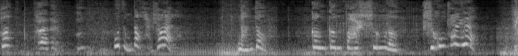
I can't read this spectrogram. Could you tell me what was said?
啊，呃，我怎么到海上来了？难道刚刚发生了时空穿越？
